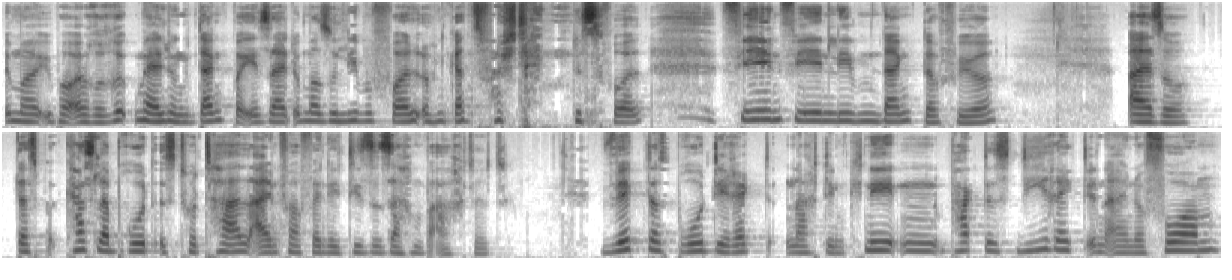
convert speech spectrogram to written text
immer über eure Rückmeldung dankbar. Ihr seid immer so liebevoll und ganz verständnisvoll. Vielen, vielen lieben Dank dafür. Also, das Kasseler Brot ist total einfach, wenn ihr diese Sachen beachtet. Wirkt das Brot direkt nach dem Kneten, packt es direkt in eine Form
